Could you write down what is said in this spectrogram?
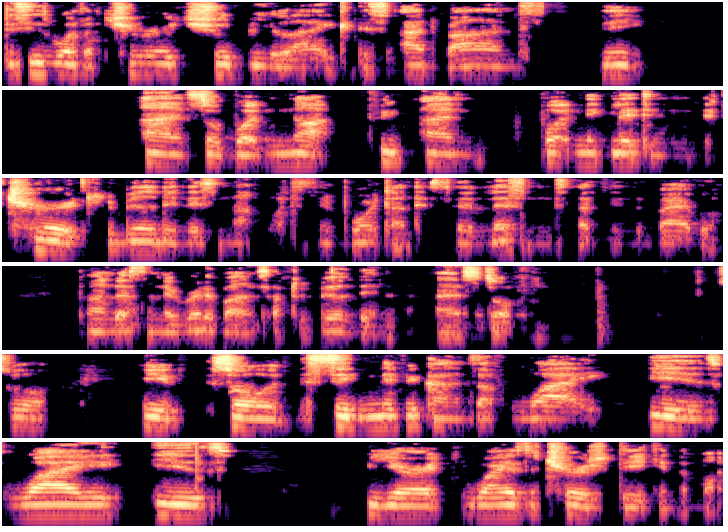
this is what a church should be like, this advanced thing. And so, but not, and but neglecting the church, the building is not what is important. It's the lessons that's in the Bible to understand the relevance of the building and stuff. So, if so, the significance of why is why is your why is the church taking the money?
